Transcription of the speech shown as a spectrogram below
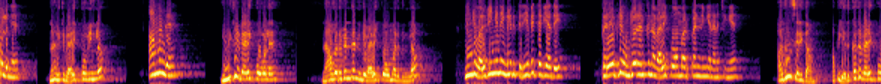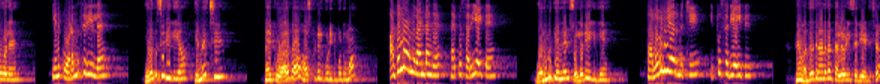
சொல்லுங்க. நாளைக்கு வேலைக்கு போவீங்களா? ஆமாங்க. இன்னைக்கு வேலைக்கு போகல. நான் வருவேன் நீங்க வேலைக்கு போகாம இருந்தீங்களா? நீங்க வருவீங்கன்னு எங்களுக்கு தெரியவே தெரியாதே. பிறகு எப்படி உங்களை நினைச்சு நான் வேலைக்கு போகாம இருப்பேன்னு நீங்க நினைச்சீங்க? அதுவும் சரிதான். அப்ப எதுக்காக வேலைக்கு போகல? எனக்கு உடம்பு சரியில்லை. உடம்பு சரியில்லையா? என்னாச்சு? நான் இப்போ வரவா ஹாஸ்பிட்டல் கூட்டிட்டு போட்டுமா? அதெல்லாம் ஒண்ணு வேண்டாங்க. நான் இப்ப சரியாயிட்டேன். உடம்புக்கு என்னன்னு சொல்லவே இல்லையே. தலைவலியா இருந்துச்சு. இப்ப சரியாயிட்டு. நான் வந்ததுனால தான் தலைவலி சரியாயிடுச்சா?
